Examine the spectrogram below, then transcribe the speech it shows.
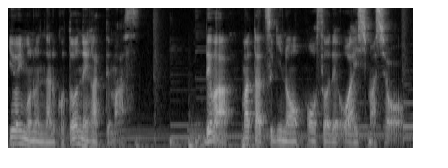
良いものになることを願ってます。ではまた次の放送でお会いしましょう。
